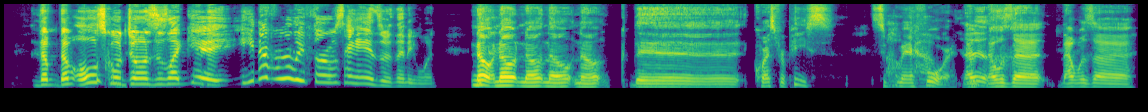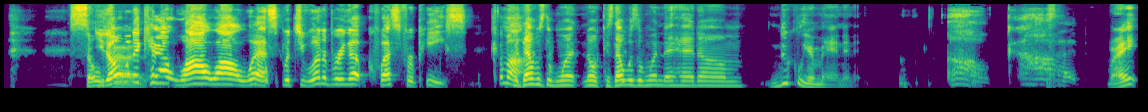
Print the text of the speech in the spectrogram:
the the old school Jones is like, yeah, he never really throws hands with anyone. No, no, no, no, no. The Quest for Peace, Superman God. Four. That, that was a that was a. so. you don't want to count Wild Wild West, but you want to bring up Quest for Peace. Come on. But that was the one. No, because that was the one that had um Nuclear Man in it, oh God. right?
